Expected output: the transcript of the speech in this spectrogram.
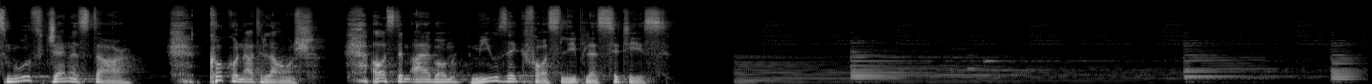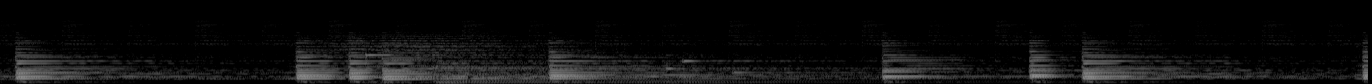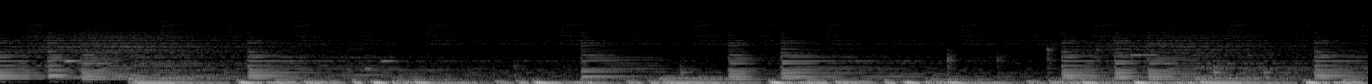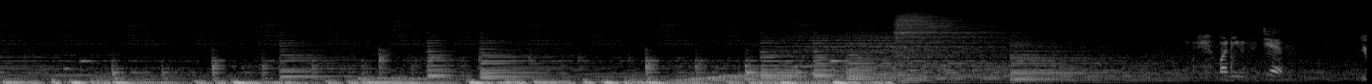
Smooth Janistar, Coconut Lounge aus dem Album Music for Sleepless Cities.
